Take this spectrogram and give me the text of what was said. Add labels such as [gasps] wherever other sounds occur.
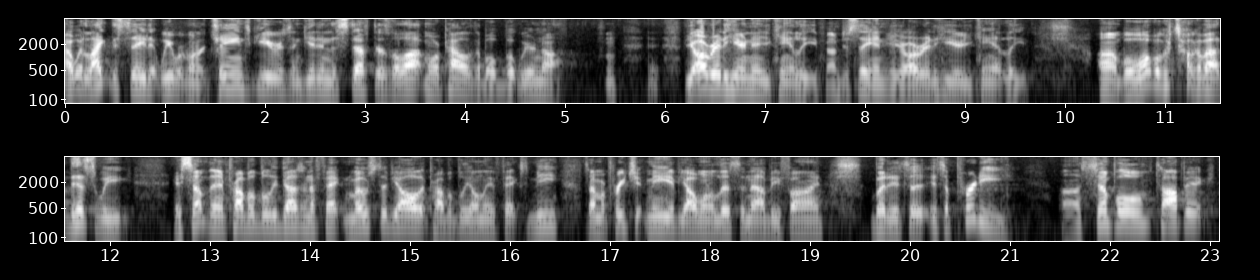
I would like to say that we were going to change gears and get into stuff that's a lot more palatable, but we're not. [laughs] you're already here now, you can't leave. I'm just saying, you're already here, you can't leave. Um, but what we're going to talk about this week is something that probably doesn't affect most of y'all. It probably only affects me. So I'm going to preach at me. If y'all want to listen, that'll be fine. But it's a, it's a pretty uh, simple topic,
